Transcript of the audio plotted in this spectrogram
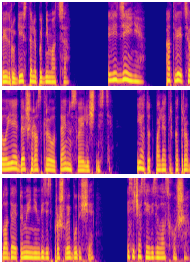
да и другие стали подниматься. «Видение», — ответила я и дальше раскрыла тайну своей личности. Я тот полятор, который обладает умением видеть прошлое и будущее. И сейчас я видела Асхоша.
